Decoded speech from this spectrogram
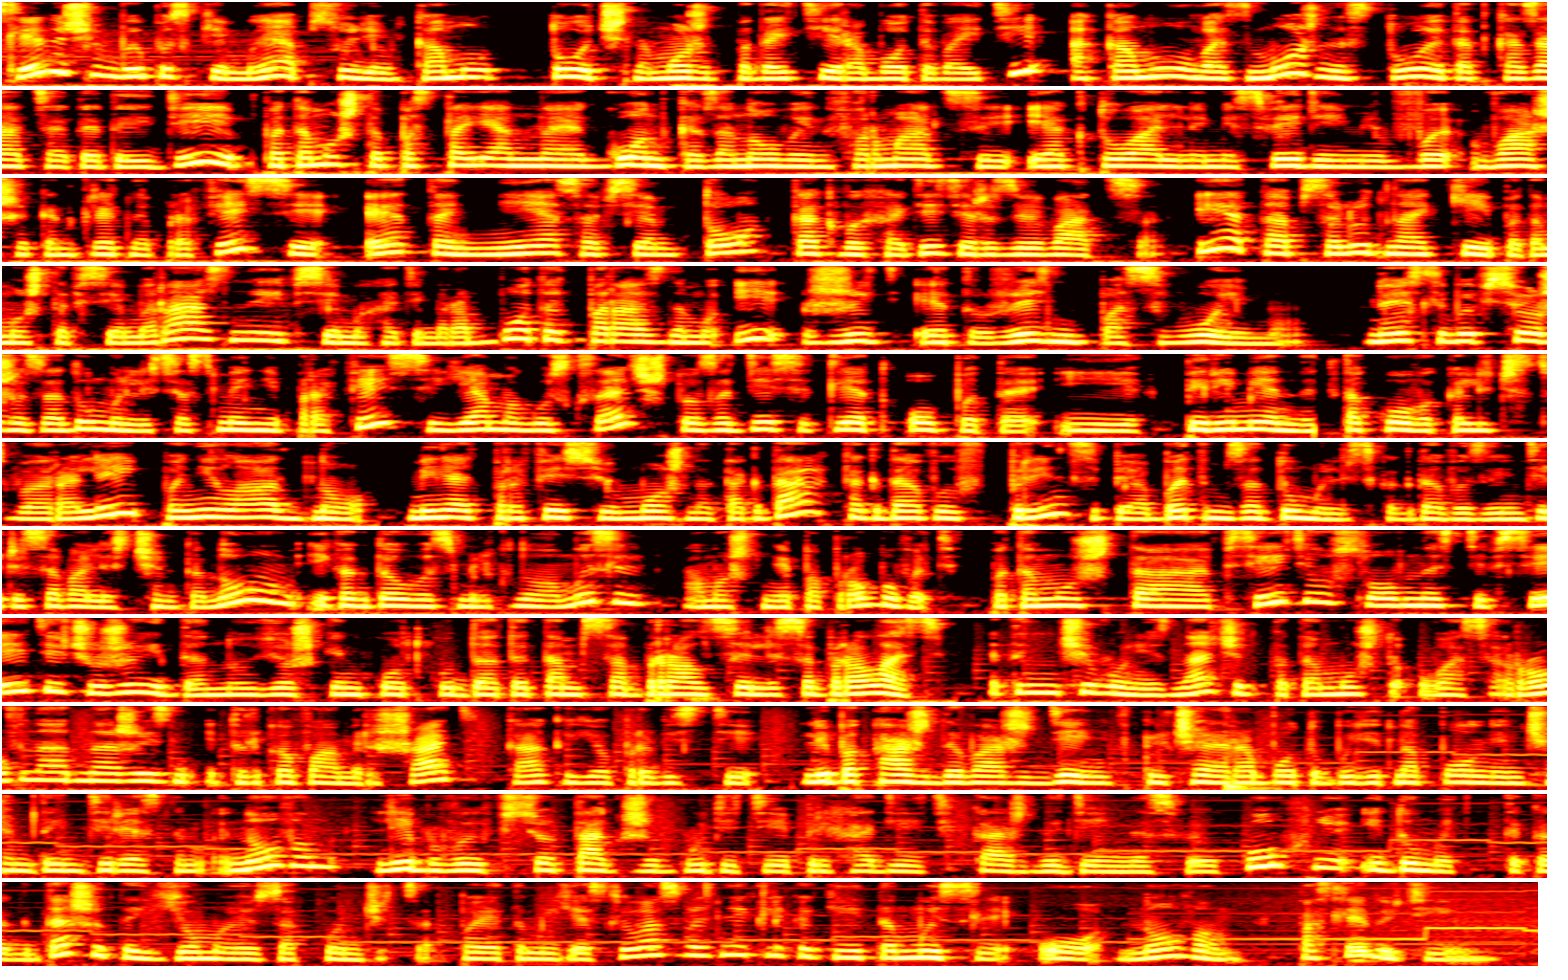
В следующем выпуске мы обсудим, кому точно может подойти работа в IT, а кому, возможно, стоит отказаться от этой идеи, потому что постоянная гонка за новой информацией и актуальными сведениями в вашей конкретной профессии – это не совсем то, как вы хотите развиваться. И это абсолютно окей, потому что все мы разные, все мы хотим работать по-разному и жить эту жизнь по-своему. Но если вы все же задумались о смене профессии, я могу сказать, что за 10 лет опыта и перемены такого количества ролей поняла одно. Менять профессию можно тогда, когда вы в принципе об этом задумались, когда вы заинтересовались чем-то новым и когда у вас мелькнула мысль, а может мне попробовать? Потому что все эти условности, все эти чужие, да ну ёшкин кот, куда ты там собрался или собралась, это ничего не значит, потому что у вас ровно одна жизнь и только вам решать, как ее провести. Либо каждый ваш день, включая работу, будет наполнен чем-то интересным и новым, либо вы все так же будете приходить каждый день на свою кухню и думать, да когда же это, ё-моё, закончится. Поэтому, если у вас возникли какие-то мысли о новом, последуйте им.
